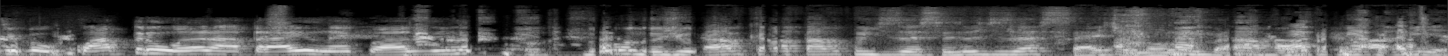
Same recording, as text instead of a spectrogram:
tipo, quatro anos atrás, né? Quase. Bruno, eu jurava que ela tava com 16 ou 17, eu não lembrava. Pra mim, a, via-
